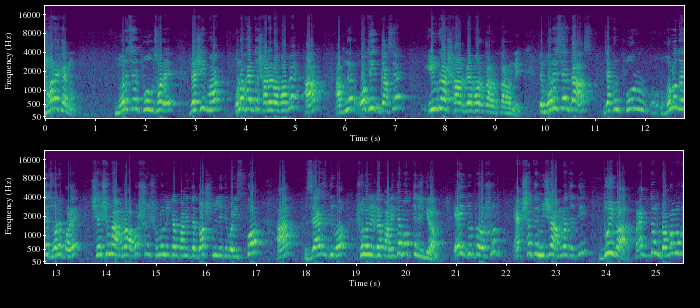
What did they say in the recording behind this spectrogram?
ঝরে কেন? মরিচের ফুল ঝরে বেশিরভাগ অনুখাদ্য সারের অভাবে আর আপনার অধিক গাছের ইউরিয়া সার ব্যবহার করার কারণে। তো মরিচের গাছ যখন ফুল হলুদ হয়ে ঝরে পড়ে, সেই সময় আমরা অবশ্যই ষোলো লিটার পানিতে দশ মিলি দেবো স্কোর আর জ্যাজ দিব ষোলো লিটার পানিতে বত্রিশ গ্রাম। এই দুটো ওষুধ একসাথে মিশে আমরা যদি দুইবার, একদম ডগমগ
